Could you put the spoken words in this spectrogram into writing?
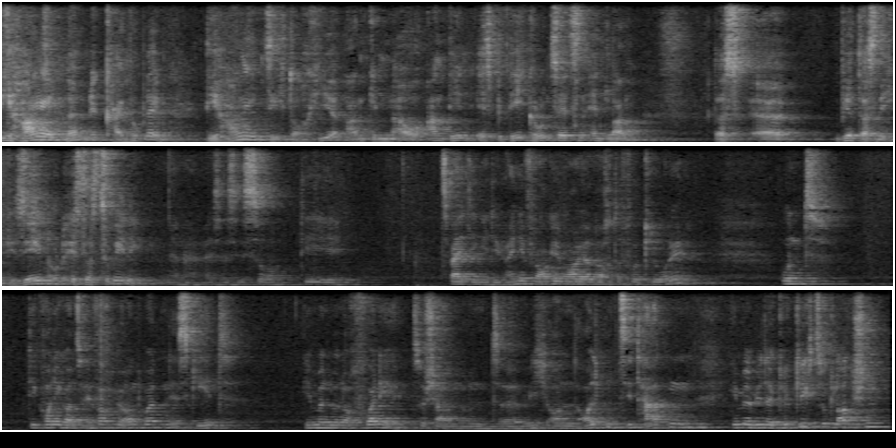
die hangeln, nein, kein Problem, die hangeln sich doch hier an, genau an den SPD-Grundsätzen entlang. Das, äh, wird das nicht gesehen oder ist das zu wenig? Nein, nein, also es ist so, die zwei Dinge. Die eine Frage war ja nach der Folklore und die kann ich ganz einfach beantworten. Es geht immer nur nach vorne zu schauen und äh, mich an alten Zitaten immer wieder glücklich zu klatschen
